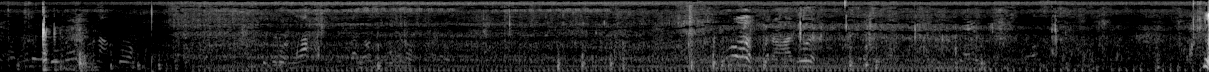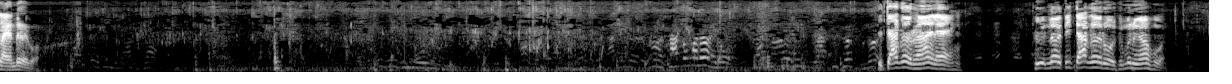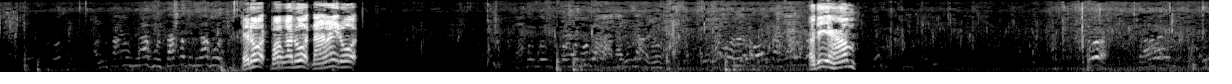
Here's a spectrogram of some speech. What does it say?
แลนเดอร์บ่ จักเลยนะไอ้แรงพื้นเลยติจักเลยโดดขึ้นมาเหนื้อหุ่นเฮ้โดดพร้อมกันโดดนาไหนโดดเอาที่หำ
